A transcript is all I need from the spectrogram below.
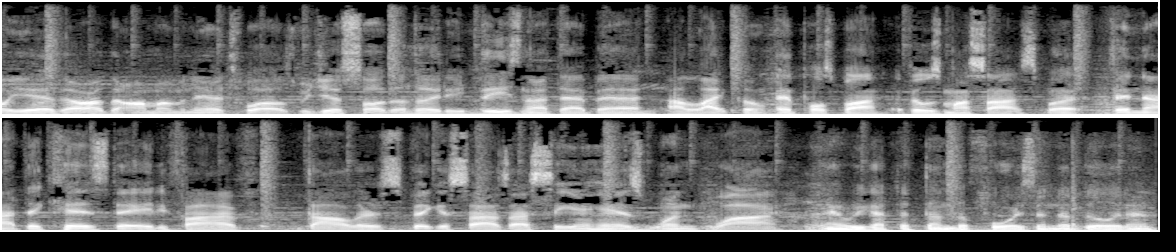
Oh yeah, there are the Alma Mater 12s. We just saw the hoodie. These not that bad. I like them. Impulse buy if it was my size, but they're not. They're kids. They're $85. Biggest size I see in here is 1Y. And we got the Thunder 4s in the building.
